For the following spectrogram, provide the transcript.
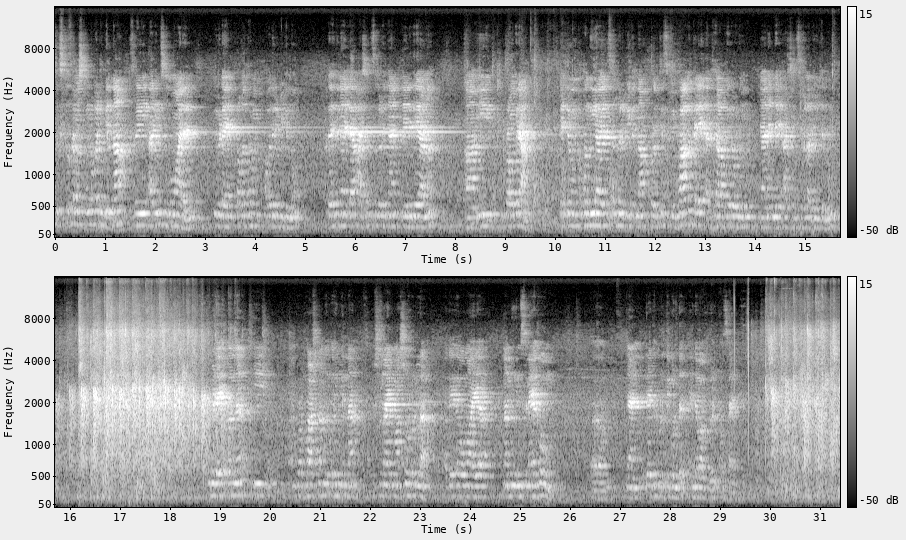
സിക്സ്ത് സെമസ്റ്ററിൽ പഠിക്കുന്ന ശ്രീ അരുൺ സുകുമാരൻ ഇവിടെ പ്രബന്ധം അവതരിപ്പിക്കുന്നു. അദ്ദേഹത്തിന് എല്ലാ ആശംസകളും ഞാൻ നേരുകയാണ്. ഈ പ്രോഗ്രാം ഏറ്റവും ഭംഗിയായി സംഘടിപ്പിക്കുന്ന പൊളിറ്റിക്സ് വിഭാഗത്തിലെ അധ്യാപകരോടും ഞാൻ എന്റെ ആശംസകൾ അറിയിക്കുന്നു. ഇവിടെ വന്ന് ഈ പ്രഭാഷണം നിർവഹിക്കുന്ന കൃഷ്ണനായ മാഷോടുള്ള അദ്ദേഹവുമായ നന്ദിയും സ്നേഹവും ഞാൻ രേഖപ്പെടുത്തിക്കൊണ്ട് എന്റെ വാക്കുകൾ അവസാനിപ്പിക്കുന്നു.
